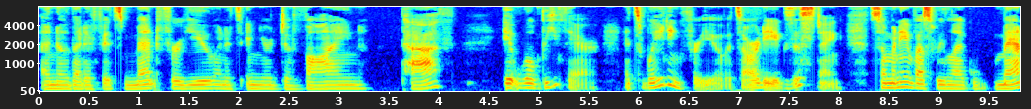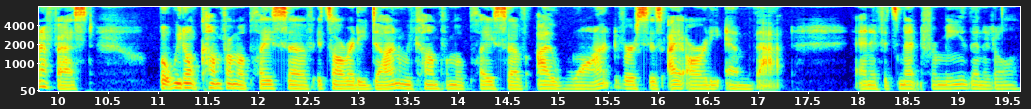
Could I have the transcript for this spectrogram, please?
and know that if it's meant for you and it's in your divine path, it will be there. It's waiting for you. It's already existing. So many of us, we like manifest, but we don't come from a place of it's already done. We come from a place of I want versus I already am that. And if it's meant for me, then it'll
